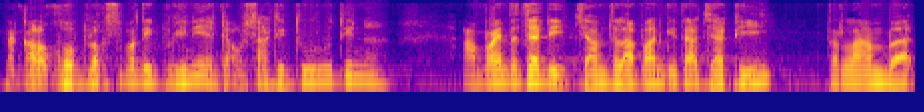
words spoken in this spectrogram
Nah kalau goblok seperti begini ya tidak usah diturutin lah. Apa yang terjadi? Jam 8 kita jadi terlambat.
